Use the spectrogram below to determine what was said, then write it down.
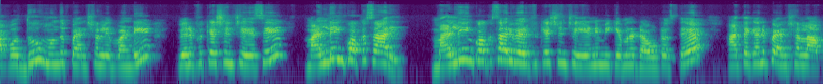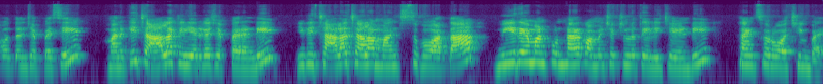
ఆపొద్దు ముందు పెన్షన్లు ఇవ్వండి వెరిఫికేషన్ చేసి మళ్ళీ ఇంకొకసారి మళ్ళీ ఇంకొకసారి వెరిఫికేషన్ చేయండి మీకు ఏమైనా డౌట్ వస్తే అంతేగాని పెన్షన్లు ఆపొద్దని చెప్పేసి మనకి చాలా క్లియర్గా చెప్పారండి. ఇది చాలా చాలా మంచి శుభవార్త. మీరేమనుకుంటున్నారో కామెంట్ సెక్షన్లో తెలియచేయండి. Thanks for watching. బై.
